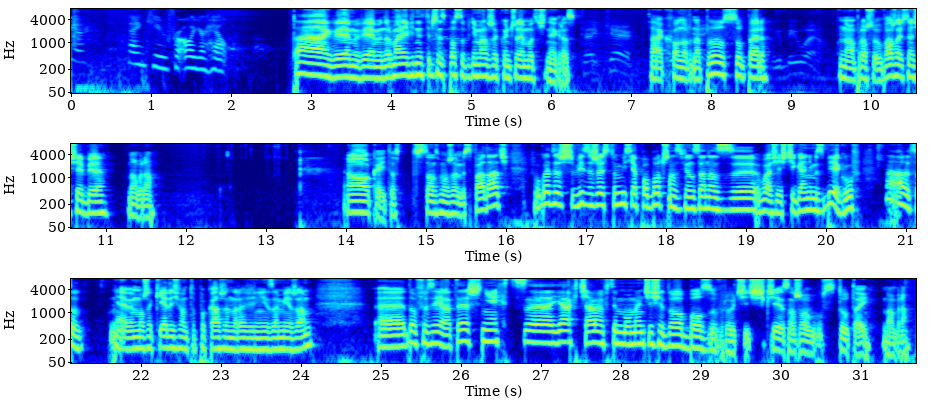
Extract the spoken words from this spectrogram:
Tak, wiemy, wiemy. Normalnie w identyczny sposób niemalże kończyłem odcinek raz. Tak, honor na plus, super. No, proszę uważać na siebie. Dobra. Okej, to stąd możemy spadać. W ogóle też widzę, że jest tu misja poboczna związana z właśnie ściganiem zbiegów, no ale to nie wiem, może kiedyś wam to pokażę, na razie nie zamierzam. E, do fryzjera też nie chcę. Ja chciałem w tym momencie się do obozu wrócić. Gdzie jest nasz obóz? Tutaj, dobra.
